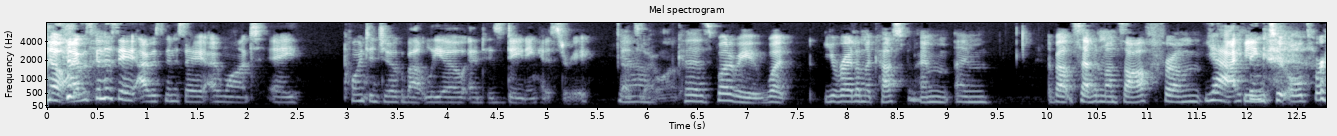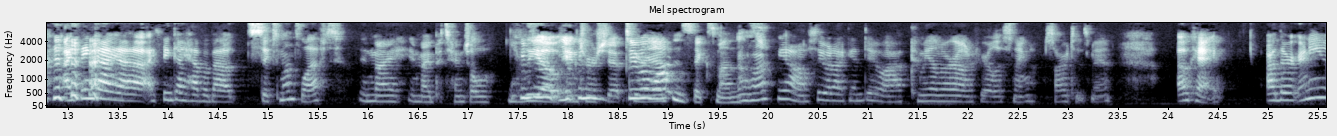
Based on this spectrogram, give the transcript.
no, I was gonna say I was gonna say I want a pointed joke about Leo and his dating history. That's what I want. Because what are we? What you're right on the cusp, and I'm I'm about seven months off from Yeah, I being think too old for it. I think I uh, I think I have about six months left in my in my potential you can Leo do, you internship. can do a lot in six months. Uh huh. Yeah, I'll see what I can do. Uh, Camila Morrone, if you're listening, sorry to this man. Okay, are there any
